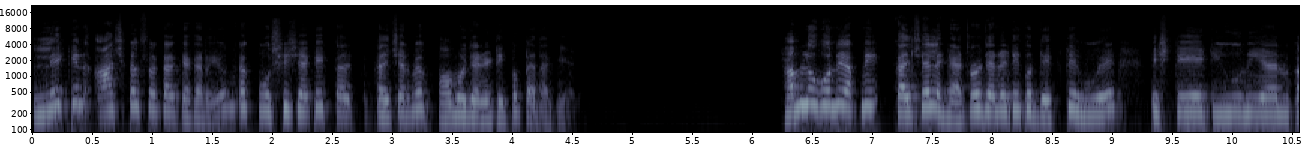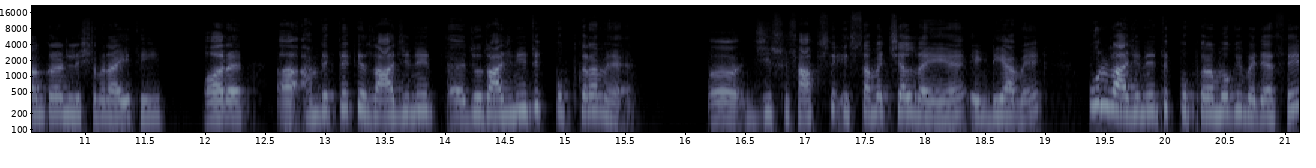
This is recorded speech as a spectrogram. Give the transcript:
लेकिन आजकल सरकार क्या कर रही है? उनका कोशिश है कि कल्चर में होमोजेनिटी को पैदा किया जाए। हम लोगों ने अपनी कल्चरल हेट्रोजेनिटी को देखते हुए स्टेट यूनियन कंकरेंट लिस्ट बनाई थी। और आ, हम देखते हैं कि राजनीत जो राजनीतिक उपक्रम है जिस हिसाब से इस समय चल रहे हैं इंडिया में उन राजनीतिक उपक्रमों की वजह से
